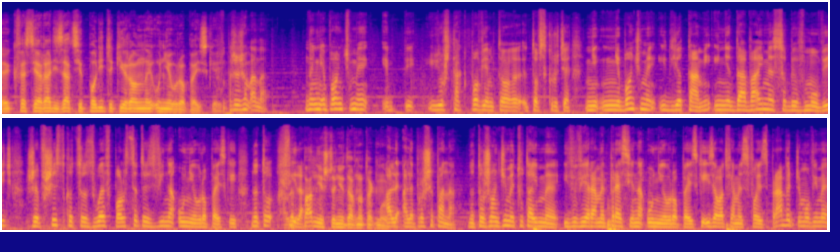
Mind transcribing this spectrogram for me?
y, kwestia realizacji polityki rolnej Unii Europejskiej? Proszę pana, no nie bądźmy, już tak powiem to, to w skrócie, nie, nie bądźmy idiotami i nie dawajmy sobie wmówić, że wszystko co złe w Polsce to jest wina Unii Europejskiej. No to Ale chwila. pan jeszcze niedawno tak mówił. Ale, ale proszę pana, no to rządzimy tutaj my i wywieramy presję na Unię Europejską i załatwiamy swoje sprawy, czy mówimy,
